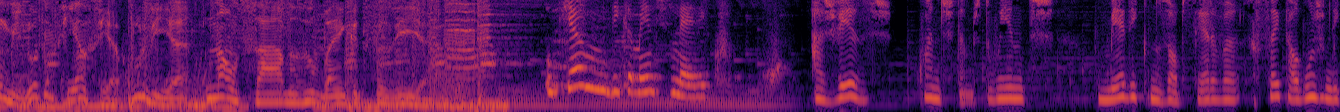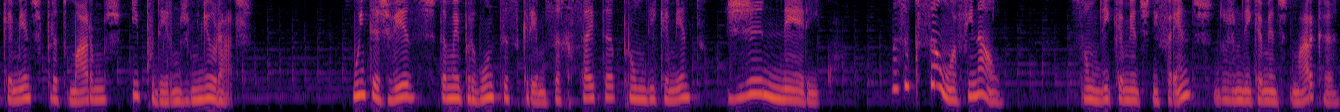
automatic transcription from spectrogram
Um minuto de ciência por dia não sabes o bem que te fazia. O que é um medicamento genérico? Às vezes, quando estamos doentes, o médico nos observa, receita alguns medicamentos para tomarmos e podermos melhorar. Muitas vezes também pergunta se queremos a receita para um medicamento genérico. Mas o que são, afinal? São medicamentos diferentes dos medicamentos de marca?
